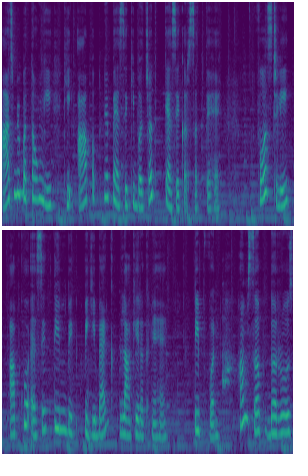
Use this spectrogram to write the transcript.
आज मैं बताऊँगी कि आप अपने पैसे की बचत कैसे कर सकते हैं। फर्स्टली आपको ऐसे तीन पिगी बैंक ला के रखने हैं। टिप वन हम सब दररोज़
